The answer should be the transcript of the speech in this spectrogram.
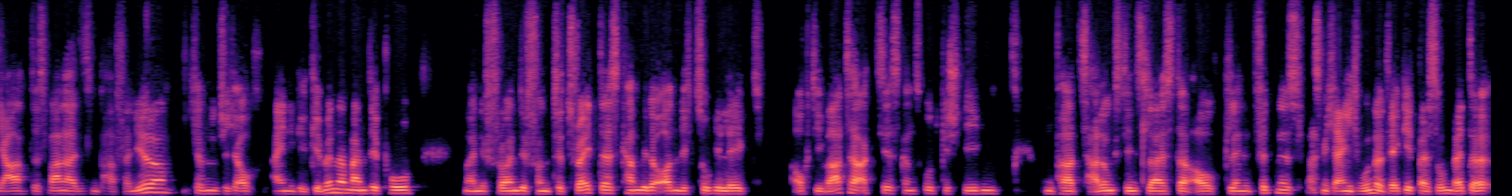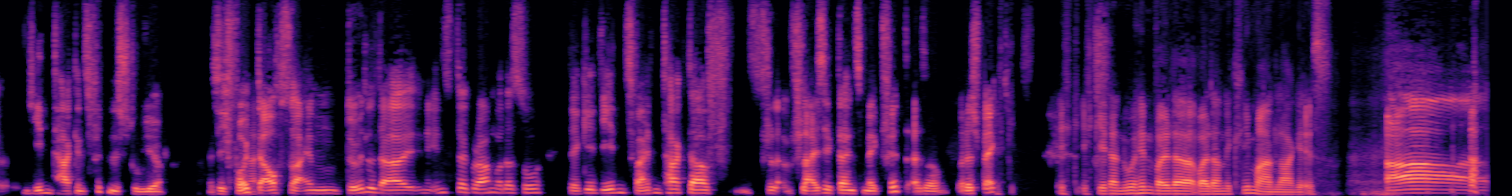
ja, das waren halt ein paar Verlierer. Ich habe natürlich auch einige Gewinner in meinem Depot. Meine Freunde von The Trade Desk haben wieder ordentlich zugelegt. Auch die Warta-Aktie ist ganz gut gestiegen. Ein paar Zahlungsdienstleister, auch Planet Fitness. Was mich eigentlich wundert, wer geht bei so einem Wetter jeden Tag ins Fitnessstudio? Also ich folge da auch so einem Dödel da in Instagram oder so, der geht jeden zweiten Tag da fleißig da ins McFit. Also Respekt. Ich, ich, ich gehe da nur hin, weil da, weil da eine Klimaanlage ist. Ah,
